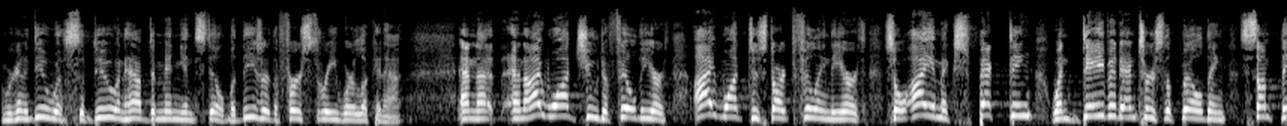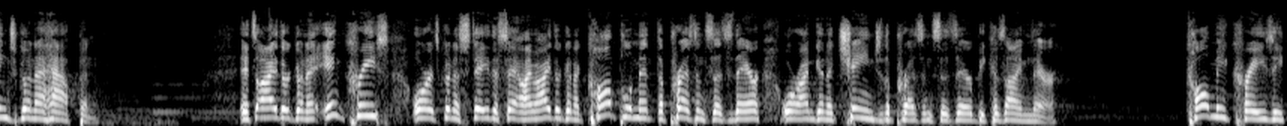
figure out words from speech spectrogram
And we're going to deal with subdue and have dominion still, but these are the first three we're looking at. And, uh, and I want you to fill the earth. I want to start filling the earth. So I am expecting when David enters the building, something's going to happen. It's either going to increase or it's going to stay the same. I'm either going to complement the presence that's there or I'm going to change the presence that's there because I'm there. Call me crazy,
